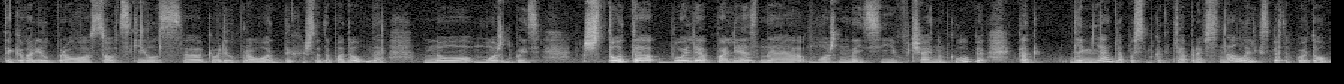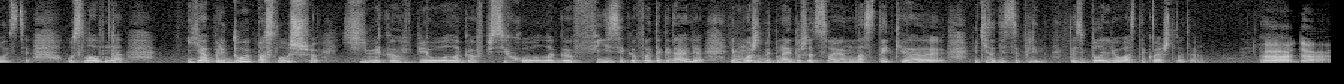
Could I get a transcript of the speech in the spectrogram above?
Ты говорил про soft skills, э, говорил про отдых и что-то подобное, но, может быть, что-то более полезное можно найти в чайном клубе, как для меня, допустим, как для профессионала или эксперта в какой-то области. Условно, я приду и послушаю химиков, биологов, психологов, физиков и так далее, и, может быть, найду что-то свое на стыке каких-то дисциплин. То есть было ли у вас такое что-то? А, да,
